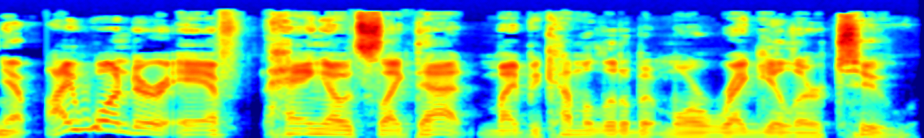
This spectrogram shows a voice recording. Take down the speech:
Yep. I wonder if hangouts like that might become a little bit more regular too.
